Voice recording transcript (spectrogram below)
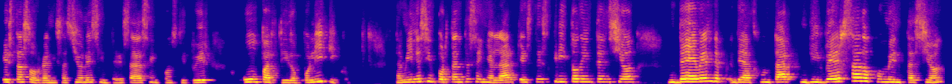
estas organizaciones interesadas en constituir un partido político. También es importante señalar que este escrito de intención deben de, adjuntar diversa documentación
